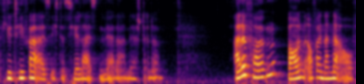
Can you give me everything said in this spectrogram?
viel tiefer, als ich das hier leisten werde an der Stelle. Alle Folgen bauen aufeinander auf.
